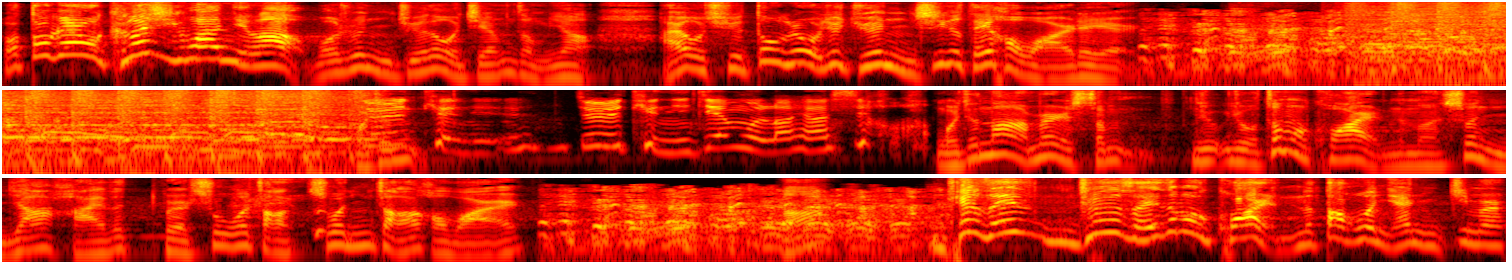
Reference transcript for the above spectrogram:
我豆哥，我可喜欢你了。我说你觉得我节目怎么样？哎呦我去，豆哥，我就觉得你是一个贼好玩的人。我就就是听你，就是听你节目老想笑。我就纳闷儿，什么有有这么夸人的吗？说你家孩子不是说我长说你长得好玩儿啊？你听谁？你听谁这么夸人呢？大过年你进门，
